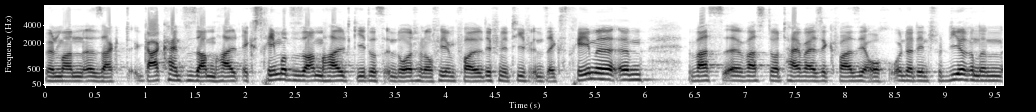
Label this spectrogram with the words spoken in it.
wenn man sagt, gar kein Zusammenhalt, extremer Zusammenhalt, geht es in Deutschland auf jeden Fall definitiv ins Extreme, ähm, was, was dort teilweise quasi auch unter den Studierenden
